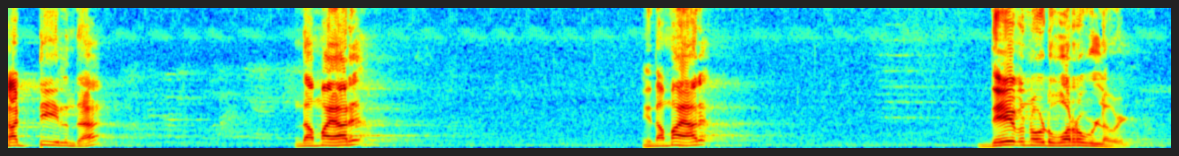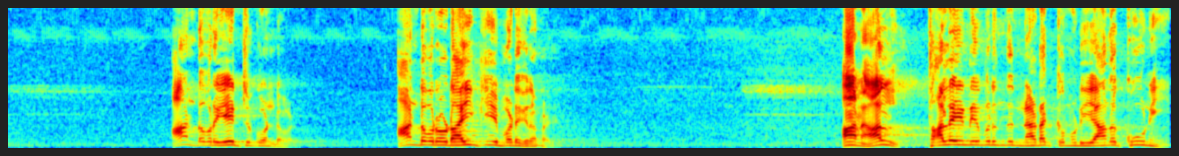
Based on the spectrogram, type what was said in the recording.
கட்டியிருந்த இந்த அம்மா யாரு? இந்த அம்மா யாரு? தேவனோடு உறவு உள்ளவள். ஆண்டவரை ஏற்றுக்கொண்டவள். ஆண்டவரோடு ஐக்கியப்படுகிறவள். ஆனால் தலை நிமிர்ந்து நடக்க முடியாத கூனி.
